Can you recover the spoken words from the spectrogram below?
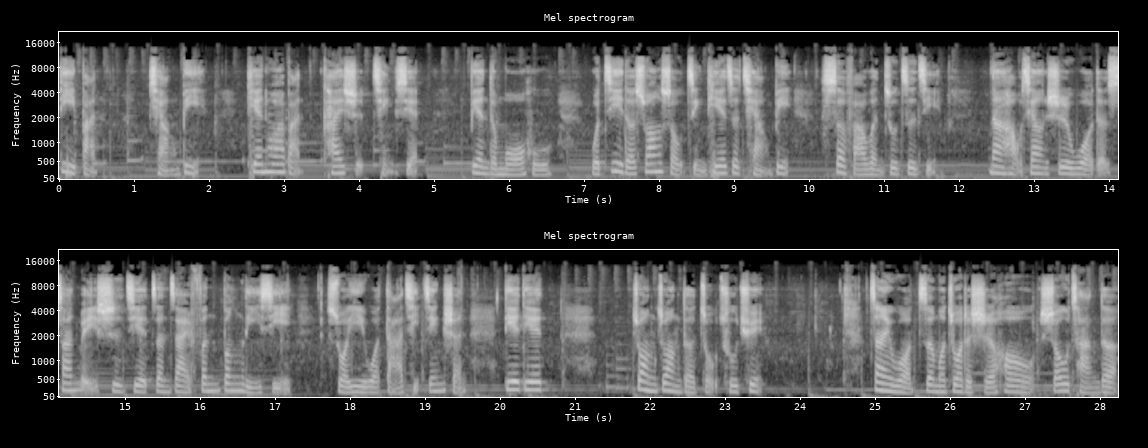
地板、墙壁、天花板开始倾斜，变得模糊。我记得双手紧贴着墙壁，设法稳住自己。那好像是我的三维世界正在分崩离析，所以我打起精神，跌跌。撞撞的走出去。在我这么做的时候，收藏的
